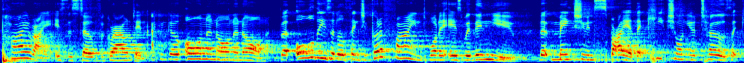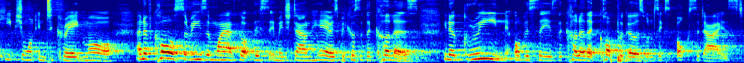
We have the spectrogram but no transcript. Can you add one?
Pyrite is the stone for grounding. I can go on and on and on. But all these little things, you've got to find what it is within you that makes you inspired, that keeps you on your toes, that keeps you wanting to create more. And of course, the reason why I've got this image down here is because of the colours. You know, green obviously is the colour that copper goes once it's oxidized.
